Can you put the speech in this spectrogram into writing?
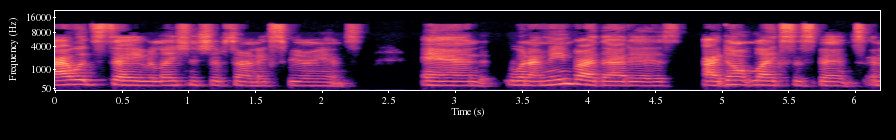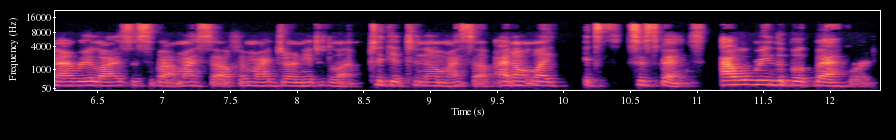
I would say relationships are an experience. And what I mean by that is I don't like suspense, and I realize this about myself and my journey to to get to know myself. I don't like suspense. I will read the book backward.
